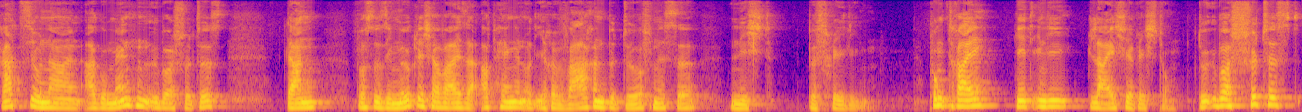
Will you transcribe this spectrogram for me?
rationalen Argumenten überschüttest, dann wirst du sie möglicherweise abhängen und ihre wahren Bedürfnisse nicht befriedigen. Punkt drei geht in die gleiche Richtung. Du überschüttest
